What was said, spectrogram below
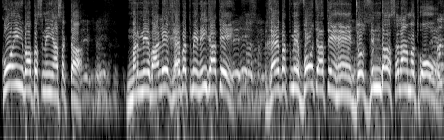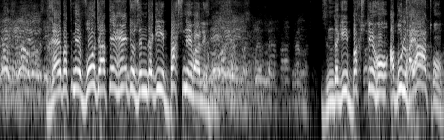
کوئی واپس نہیں آ سکتا۔ مرنے والے غیبت میں نہیں جاتے۔ غیبت میں وہ جاتے ہیں جو زندہ سلامت ہو غیبت میں وہ جاتے ہیں جو زندگی بخشنے والے ہوں۔ زندگی بخشتے ہوں، ابو الحیات ہوں۔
